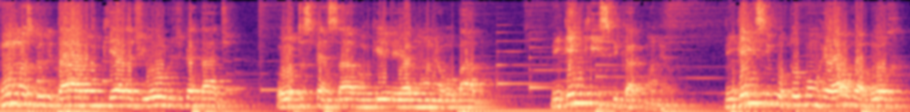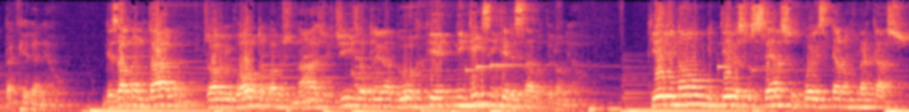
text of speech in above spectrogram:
Umas duvidavam que era de ouro de verdade, outras pensavam que ele era um anel roubado. Ninguém quis ficar com o anel. Ninguém se importou com o real valor daquele anel. Desapontado, jovem volta para o ginásio e diz ao treinador que ninguém se interessava pelo anel, que ele não obteve sucesso pois era um fracasso.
